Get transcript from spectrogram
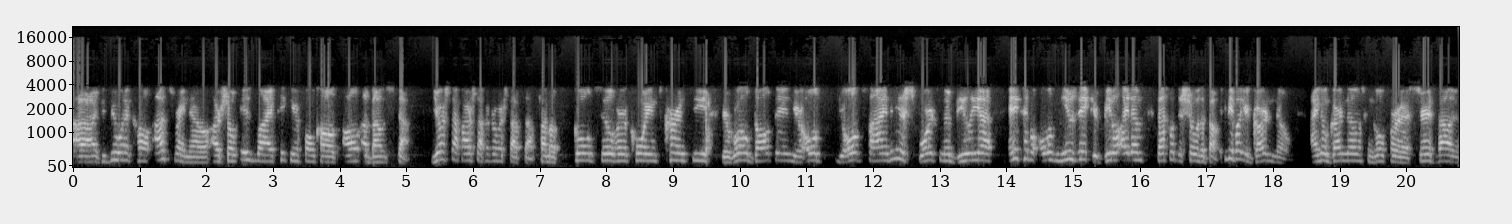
Uh, if you do want to call us right now, our show is live, taking your phone calls all about stuff. Your stuff, our stuff, everywhere stuff, stuff. Talking about gold, silver, coins, currency, your Royal Doulton, your old your old signs, any of your sports memorabilia, any type of old music, your Beatle items. That's what the show is about. It could be about your garden gnome. I know garden gnomes can go for a serious value.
